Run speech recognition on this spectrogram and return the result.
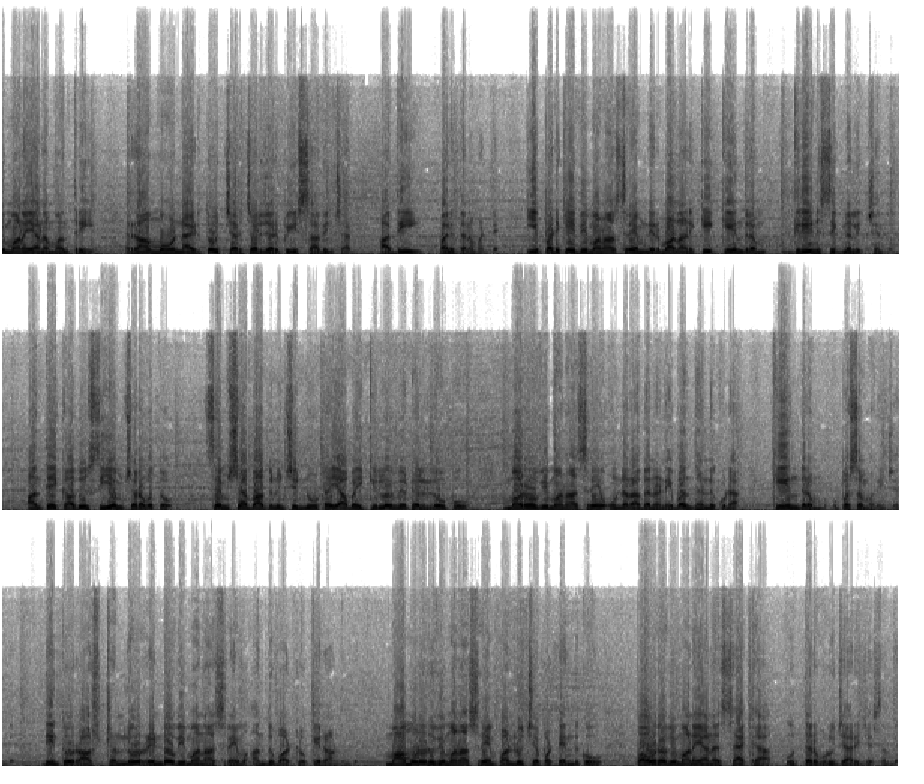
విమానయాన మంత్రి రామ్మోహన్ నాయుడుతో చర్చలు జరిపి సాధించారు. అది పనితనమంటే. ఇప్పటికే విమానాశ్రయం నిర్మాణానికి కేంద్రం గ్రీన్ సిగ్నల్ ఇచ్చింది. అంతేకాదు సీఎం చొరవతో శంషాబాద్ నుంచి నూట యాభై కిలోమీటర్ల లోపు మరో విమానాశ్రయం ఉండరాదన్న నిబంధనను కూడా కేంద్రం ఉపసంహరించింది. దీంతో రాష్ట్రంలో రెండో విమానాశ్రయం అందుబాటులోకి రానుంది. మామూలు విమానాశ్రయం పనులు చేపట్టేందుకు పౌర విమానయాన శాఖ ఉత్తర్వులు జారీ చేసింది.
